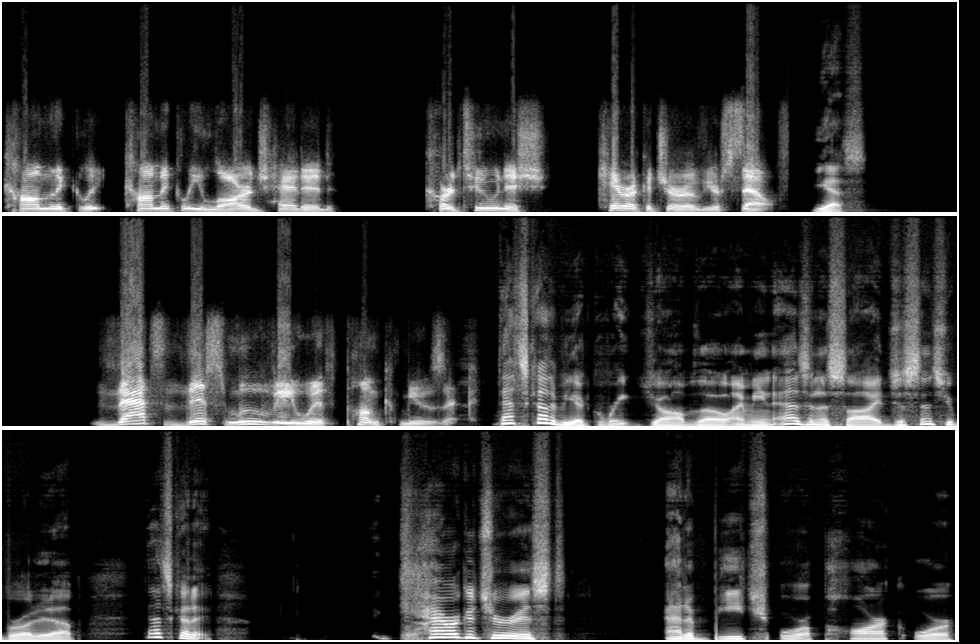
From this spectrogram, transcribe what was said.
comically comically large-headed cartoonish caricature of yourself. Yes. That's this movie with punk music. That's got to be a great job, though. I mean, as an aside, just since you brought it up, that's got to caricaturist at a beach or a park or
